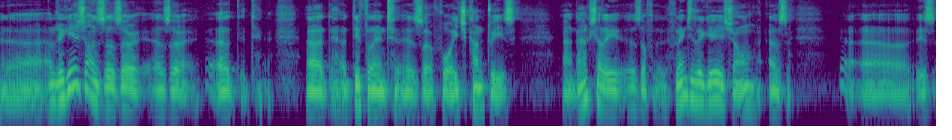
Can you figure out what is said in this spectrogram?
Uh, and regulations are, is a, a, a different as, uh, for each countries. And actually, the French regulation as, uh, is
